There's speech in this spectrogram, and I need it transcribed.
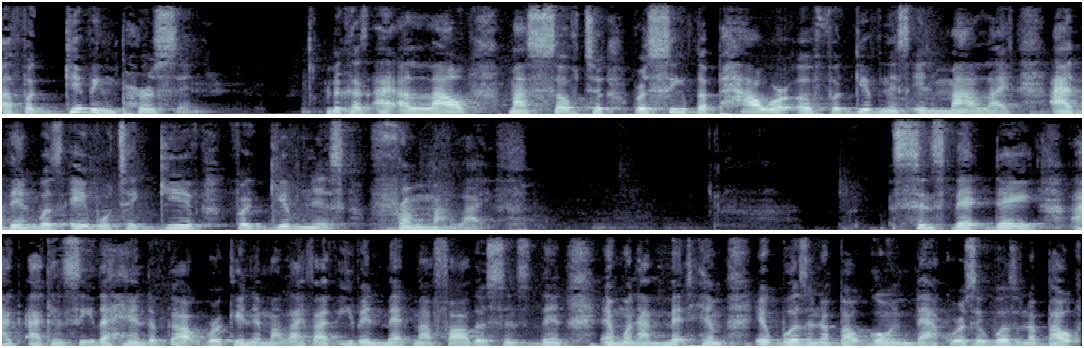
a forgiving person. Because I allowed myself to receive the power of forgiveness in my life, I then was able to give forgiveness from my life since that day, I, I can see the hand of God working in my life. I've even met my father since then. And when I met him, it wasn't about going backwards. It wasn't about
